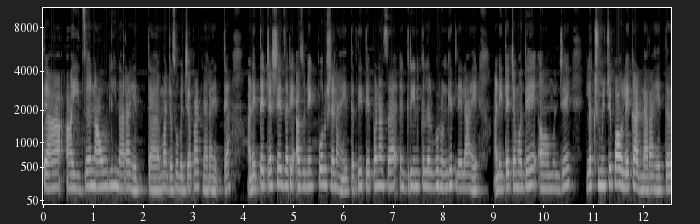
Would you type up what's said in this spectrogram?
त्या आईचं नाव लिहिणार आहेत त्या माझ्यासोबत ज्या पार्टनर आहेत त्या. आणि त्याच्या शेजारी अजून एक पोर्शन आहे तर तिथे पण असा ग्रीन कलर भरून घेतलेला आहे. आणि त्याच्यामध्ये म्हणजे लक्ष्मीची पावले काढणार आहे तर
